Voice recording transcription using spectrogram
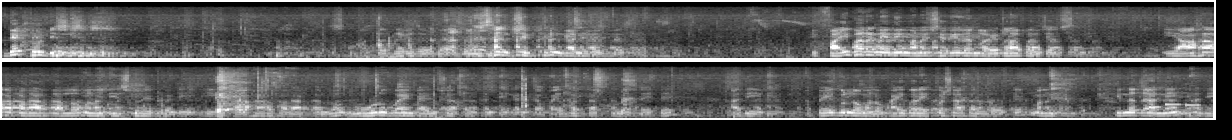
deathful diseases. పెద్దగా చెప్పారు సంక్షిప్తంగానే చెప్పారు సార్. ఈ ఫైబర్ అనేది మన శరీరంలో ఎట్లా పనిచేస్తుంది ఈ ఆహార పదార్థాల్లో మనం తీసుకునేటువంటి ఈ ఆహార పదార్థాల్లో మూడు పాయింట్ ఐదు శాతం కంటే కనుక ఫైబర్ తక్కువ అది పేగుల్లో మనం ఫైబర్ ఎక్కువ శాతంలో ఉంటే మనం తిన్నదాన్ని అది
